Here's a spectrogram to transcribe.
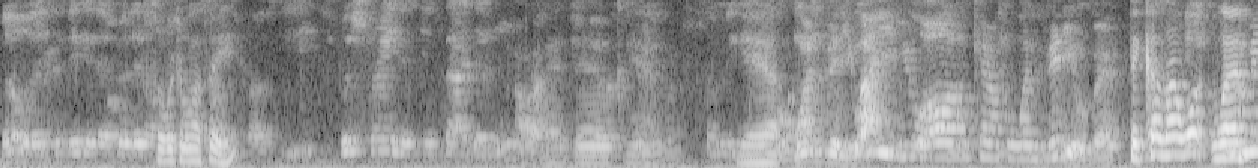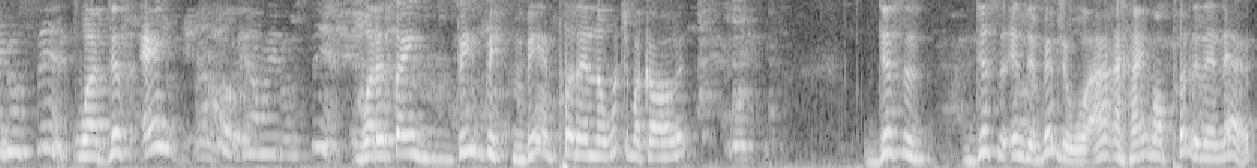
No, it's a nigga that really don't So what you wanna say? about. See, what strain is inside that wound? All oh, that You damn what I'm saying? camera. Some Yeah. For one video. Why you do all on camera for one video, bro? Because I want It don't make well, no sense. well this ain't No, it don't make no sense. well this ain't be, be, being put in the what you call it. Well, This is this is individual. I, I ain't gonna put it in that.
